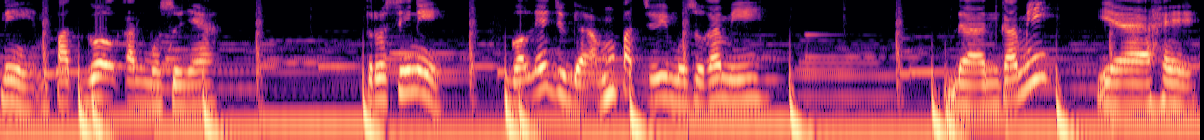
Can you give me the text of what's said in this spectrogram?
Nih 4 gol kan musuhnya Terus ini Golnya juga 4 cuy musuh kami Dan kami Ya hei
